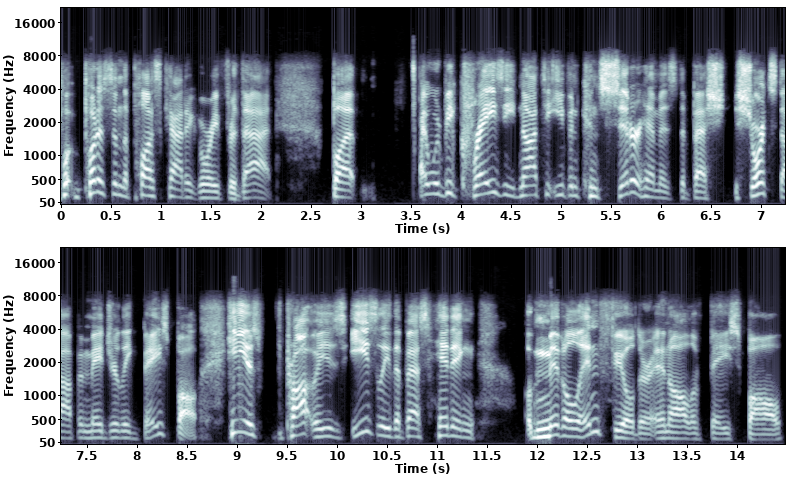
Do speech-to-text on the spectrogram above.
put put us in the plus category for that. But it would be crazy not to even consider him as the best shortstop in Major League Baseball. He is probably he's easily the best hitting middle infielder in all of baseball.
